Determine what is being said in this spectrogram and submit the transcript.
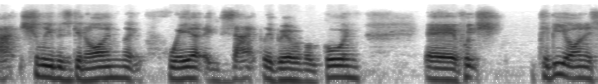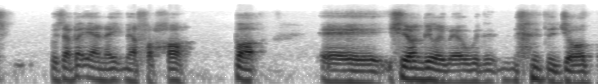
actually was going on, like where exactly where we were going, uh, which, to be honest, was a bit of a nightmare for her. But uh, she done really well with the, the job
